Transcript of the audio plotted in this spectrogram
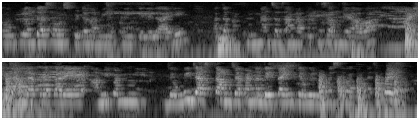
उपलब्ध असं हॉस्पिटल आम्ही ओपनिंग केलेलं आहे. आता रुग्णांचा चांगला प्रतिसाद मिळावा आणि चांगल्या प्रकारे आम्ही पण जेवढी जास्त आमच्याकडनं देता येईल तेवढी रुग्णसेवा करण्याचा प्रयत्न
